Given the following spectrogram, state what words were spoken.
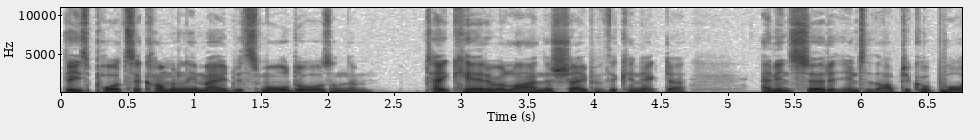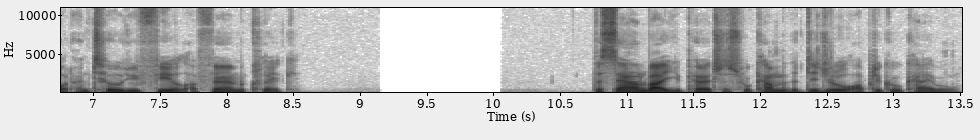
These ports are commonly made with small doors on them. Take care to align the shape of the connector and insert it into the optical port until you feel a firm click. The soundbar you purchase will come with a digital optical cable.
